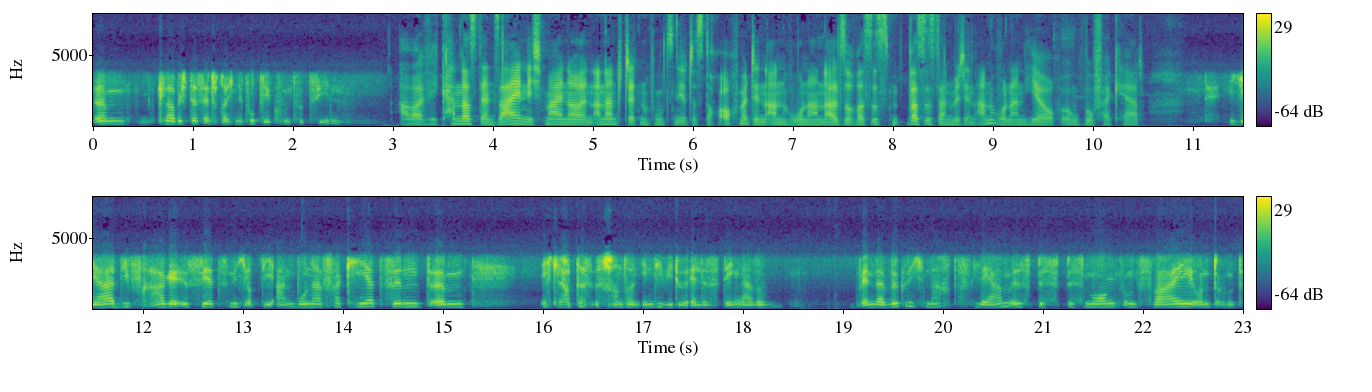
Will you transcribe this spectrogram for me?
ähm, glaube ich, das entsprechende Publikum zu ziehen. Aber wie kann das denn sein? Ich meine, in anderen Städten funktioniert das doch auch mit den Anwohnern. Also was ist, was ist dann mit den Anwohnern hier auch irgendwo verkehrt? Ja, die Frage ist jetzt nicht, ob die Anwohner verkehrt sind. Ähm, ich glaube, das ist schon so ein individuelles Ding. Also wenn da wirklich nachts Lärm ist bis bis morgens um zwei und und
